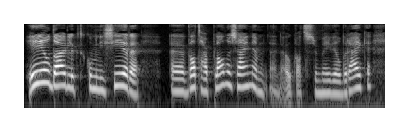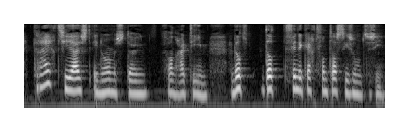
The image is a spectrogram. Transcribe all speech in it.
heel duidelijk te communiceren uh, wat haar plannen zijn en, en, ook wat ze ermee wil bereiken, krijgt ze juist enorme steun van haar team. En dat, dat vind ik echt fantastisch om te zien.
